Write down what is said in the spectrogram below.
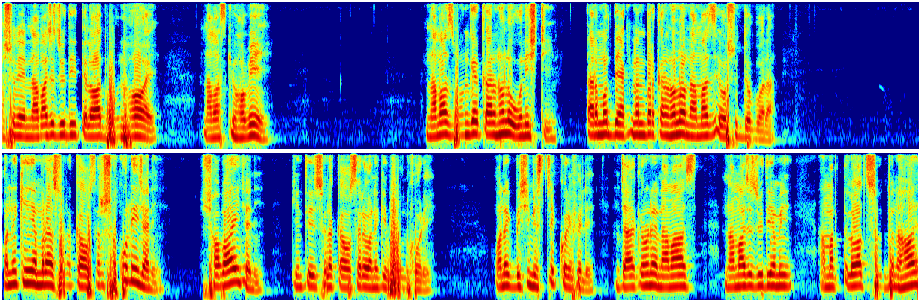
আসলে নামাজে যদি তেলাওয়াত ভুল হয়, নামাজ কি হবে? নামাজ ভঙ্গের কারণ হলো উনিশটি। তার মধ্যে এক নম্বর কারণ হলো নামাজে অশুদ্ধ পড়া। অনেকেই আমরা সুরা কাউসার সকলেই জানি, সবাই জানি, কিন্তু এই সুরা কাউসারে অনেকে ভুল করে। অনেক বেশি মিস্টেক করে ফেলে। যার কারণে নামাজ, নামাজে যদি আমি আমার তেলাওয়াত শুদ্ধ না হয়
